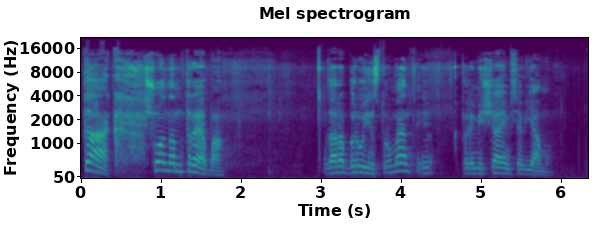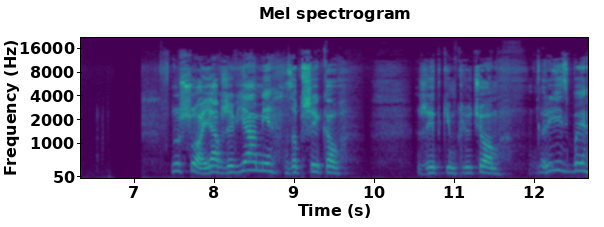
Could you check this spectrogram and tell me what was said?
Так, що нам треба? Зараз беру інструмент і переміщаємося в яму. Ну що, я вже в ямі запшикав жидким ключом різьби.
